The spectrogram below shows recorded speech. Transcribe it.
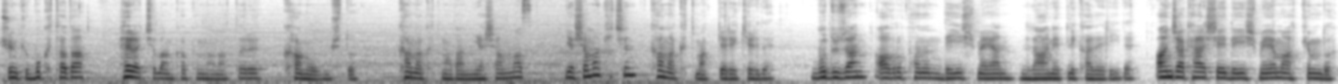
Çünkü bu kıtada her açılan kapının anahtarı kan olmuştu. Kan akıtmadan yaşanmaz, yaşamak için kan akıtmak gerekirdi. Bu düzen Avrupa'nın değişmeyen lanetli kaderiydi. Ancak her şey değişmeye mahkumdu.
